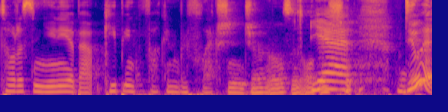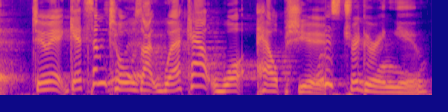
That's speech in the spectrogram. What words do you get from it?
told us in uni about keeping fucking reflection journals and all Yeah. this shit. Do it. Do it. Get some tools, like work out what helps you. What is triggering you?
